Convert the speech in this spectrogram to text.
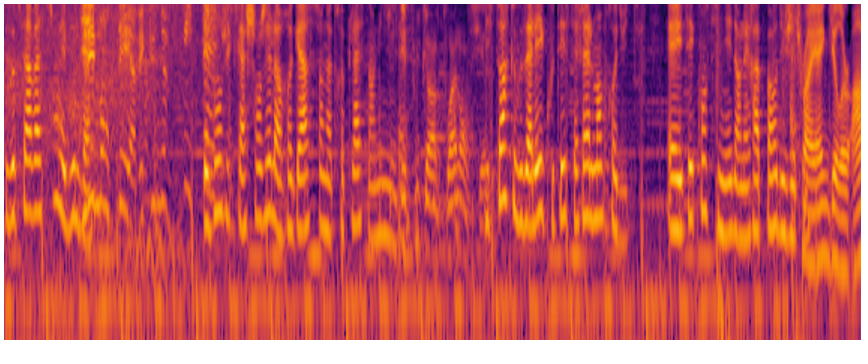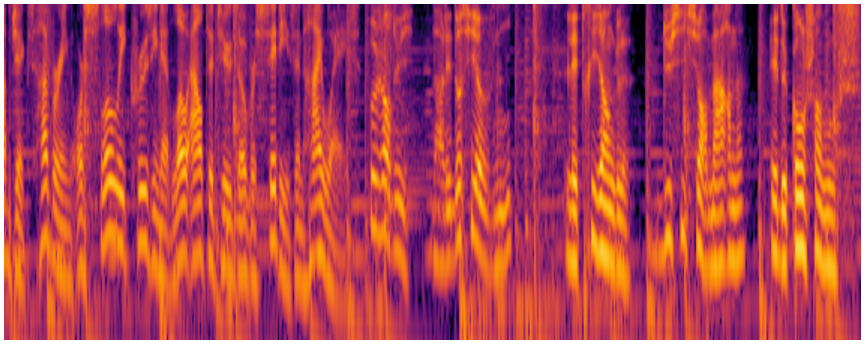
Ces observations les bouleversent et vont jusqu'à changer leur regard sur notre place dans l'univers. L'histoire que vous allez écouter s'est réellement produite et a été consignée dans les rapports du GP. Triangular objects hovering or slowly cruising at low altitudes over cities and highways. Aujourd'hui, dans les dossiers OVNI, les triangles d'Ussy-sur-Marne et de Conchamp-Nouche.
